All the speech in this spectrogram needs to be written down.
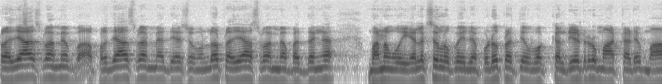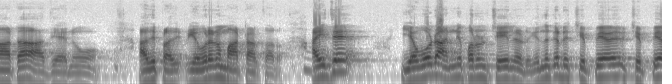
ప్రజాస్వామ్య ప్రజాస్వామ్య దేశంలో ప్రజాస్వామ్యబద్ధంగా మనం ఎలక్షన్లో పోయినప్పుడు ప్రతి ఒక్క లీడరు మాట్లాడే మాట అదేను. అది ప్ర ఎవరైనా మాట్లాడతారు. అయితే ఎవడు అన్ని పనులు చేయలేడు. ఎందుకంటే చెప్పే చెప్పే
